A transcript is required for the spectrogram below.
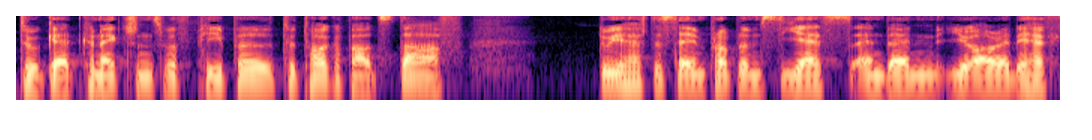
to get connections with people, to talk about stuff. Do you have the same problems? Yes. And then you already have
